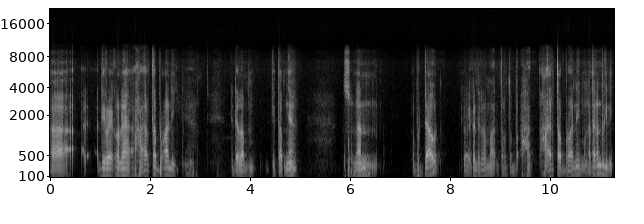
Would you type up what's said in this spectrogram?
uh, diriwayatkan oleh HR Tabrani ya. di dalam kitabnya Sunan Abu Daud diriwayatkan dalam HR Tabrani mengatakan begini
